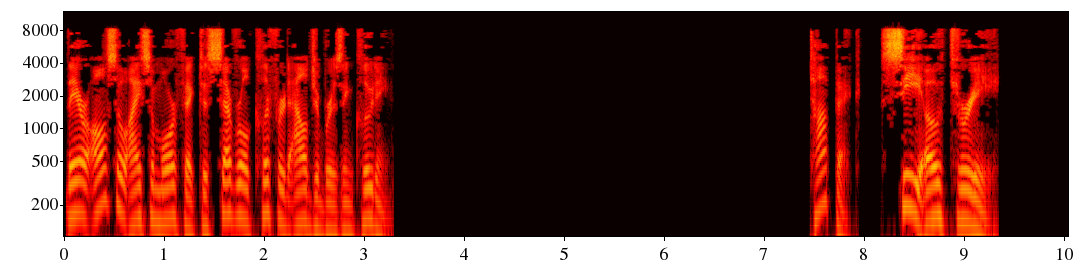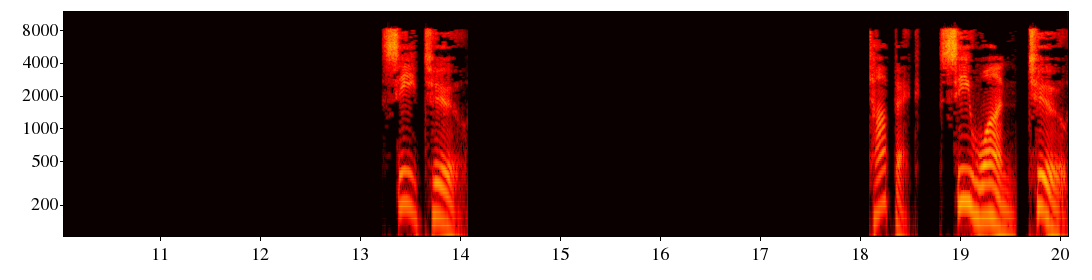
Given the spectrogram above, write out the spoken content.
They are also isomorphic to several Clifford algebras including Topic CO3 C2 Topic C1, 2,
